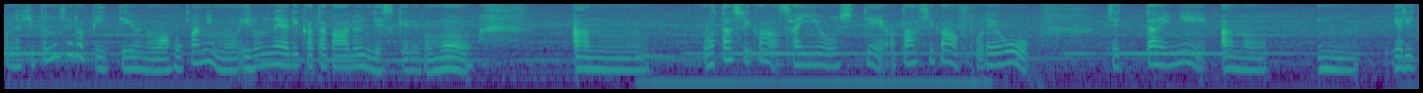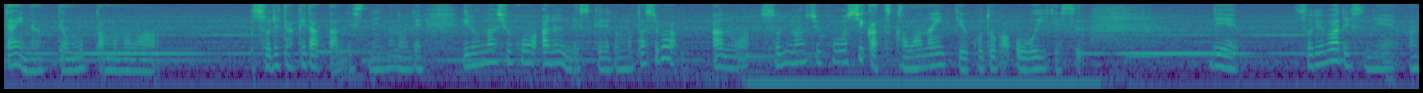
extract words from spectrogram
このヒプノセラピーっていうのは他にもいろんなやり方があるんですけれどもあの私が採用して私がこれを絶対にあの、うん、やりたいなって思ったものはそれだけだったんですね。なのでいろんな手法あるんですけれども私はあのそれの手法しか使わないっていうことが多いです。でそれはですねあの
